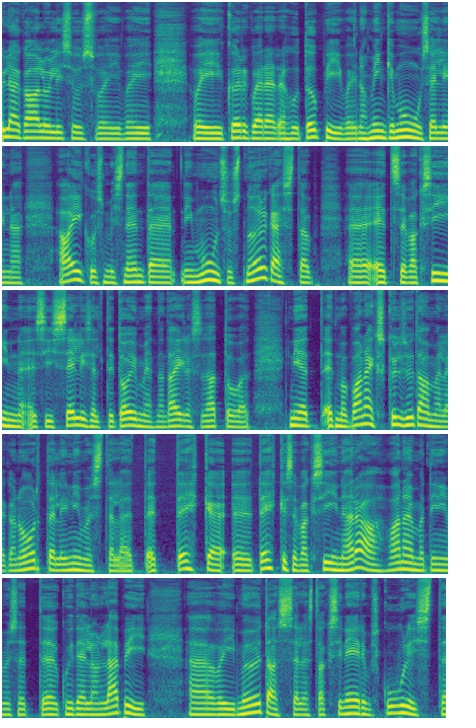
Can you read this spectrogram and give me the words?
ülekaalulisus või, või, või kõrgvererõhu tõbi või noh, mingi muu selline haigus, mis nende immuunsust nõrgestab et see vaktsiin siis selliselt ei toimi, et nad haiglasse satuvad. nii et, et ma paneks küll südamele ka noortele inimestele, et, et tehke, tehke see vaktsiin ära, vanemad inimesed, kui teil on läbi või möödas sellest vaktsineerimiskuurist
